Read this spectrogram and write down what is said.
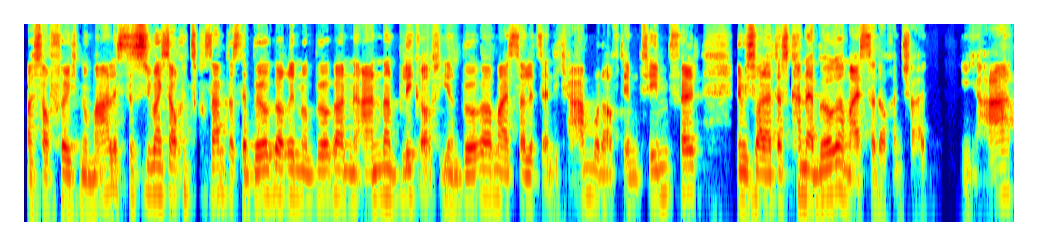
was auch völlig normal ist. Das ist übrigens auch interessant, dass der Bürgerinnen und Bürger einen anderen Blick auf ihren Bürgermeister letztendlich haben oder auf dem Themenfeld, nämlich so, das kann der Bürgermeister doch entscheiden. Ja,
